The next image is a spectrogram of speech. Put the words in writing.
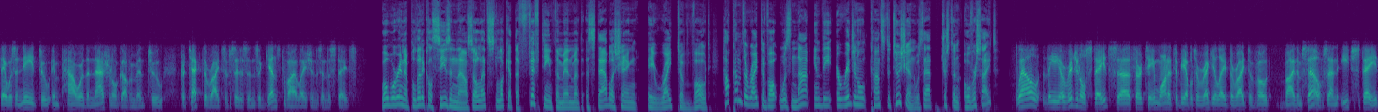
there was a need to empower the national government to protect the rights of citizens against violations in the states. Well, we're in a political season now, so let's look at the 15th Amendment establishing a right to vote. How come the right to vote was not in the original Constitution? Was that just an oversight? Well, the original states, uh, 13, wanted to be able to regulate the right to vote by themselves. And each state,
